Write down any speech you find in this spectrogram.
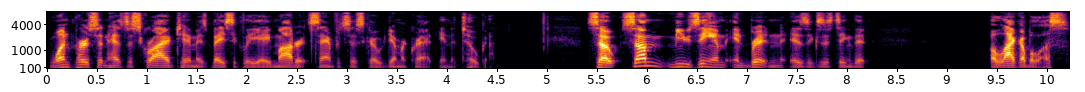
One person has described him as basically a moderate San Francisco Democrat in a toga. So, some museum in Britain is existing that Elagabalus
